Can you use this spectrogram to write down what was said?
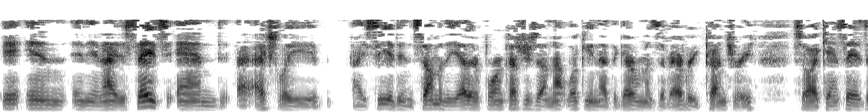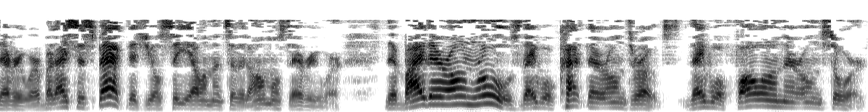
in, in the United States and uh, actually I see it in some of the other foreign countries. I'm not looking at the governments of every country, so I can't say it's everywhere, but I suspect that you'll see elements of it almost everywhere. That by their own rules, they will cut their own throats. They will fall on their own sword.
